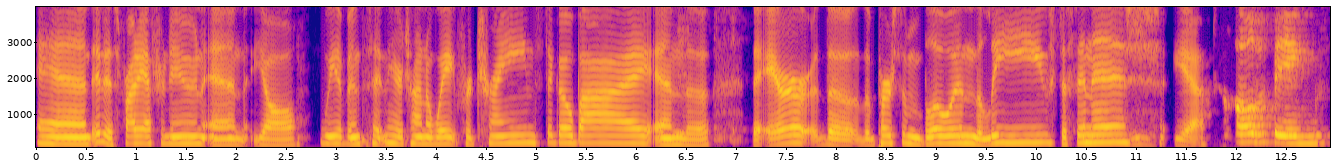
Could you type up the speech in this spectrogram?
And it is Friday afternoon, and y'all, we have been sitting here trying to wait for trains to go by, and the the air, the the person blowing the leaves to finish. Yeah, all the things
